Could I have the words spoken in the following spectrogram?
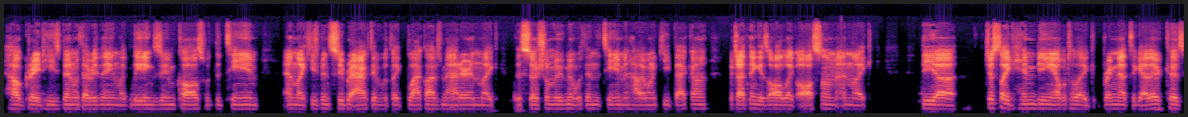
how great he's been with everything, like leading Zoom calls with the team, and like he's been super active with like Black Lives Matter and like the social movement within the team and how they want to keep that going, which I think is all like awesome and like the uh just like him being able to like bring that together because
